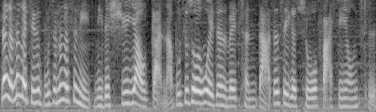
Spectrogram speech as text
那个那个其实不是，那个是你你的需要感啊，不是说胃真的被撑大，这是一个说法，形容词。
